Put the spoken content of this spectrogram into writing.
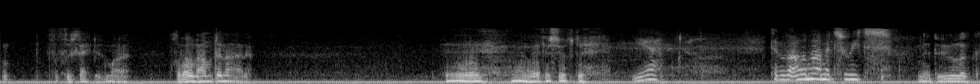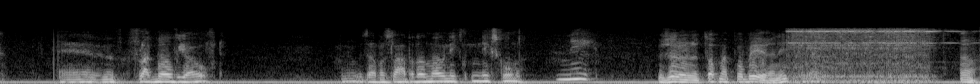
vergeet het maar. Gewoon ambtenaren. Uh, nou, even zuchten. Ja, dat hebben we allemaal met zoiets. Natuurlijk. Eh, vlak boven je hoofd. We zal van slapen wel mooi niks, niks komen. Nee. We zullen het toch maar proberen, niet? Oh,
